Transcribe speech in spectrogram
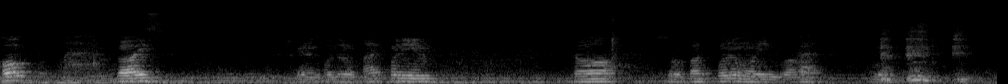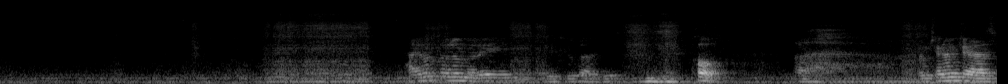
خب گایز توی رکورد رو قطع کنیم تا صحبت کنم و این هم. پیام دارم برای یوتیوب عزیز. خب. همچنان که از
